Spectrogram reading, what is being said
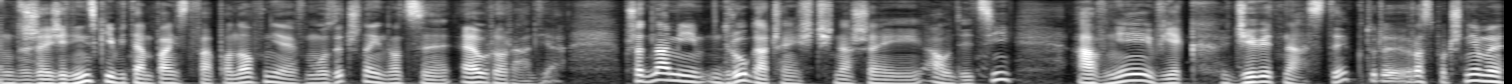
Andrzej Zieliński, witam Państwa ponownie w muzycznej nocy Euroradia. Przed nami druga część naszej audycji, a w niej wiek XIX, który rozpoczniemy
